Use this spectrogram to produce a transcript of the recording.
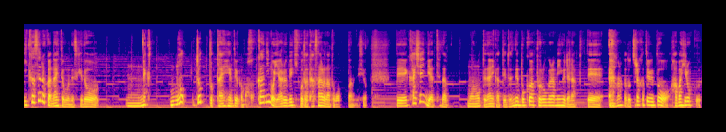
活かせなくはないと思うんですけど、うん、なんか、もう、ちょっと大変というか、まあ、他にもやるべきことがたくさんあるなと思ったんですよ。で、会社員でやってたものって何かっていうと、全然僕はプログラミングじゃなくて、なんかどちらかというと、幅広く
